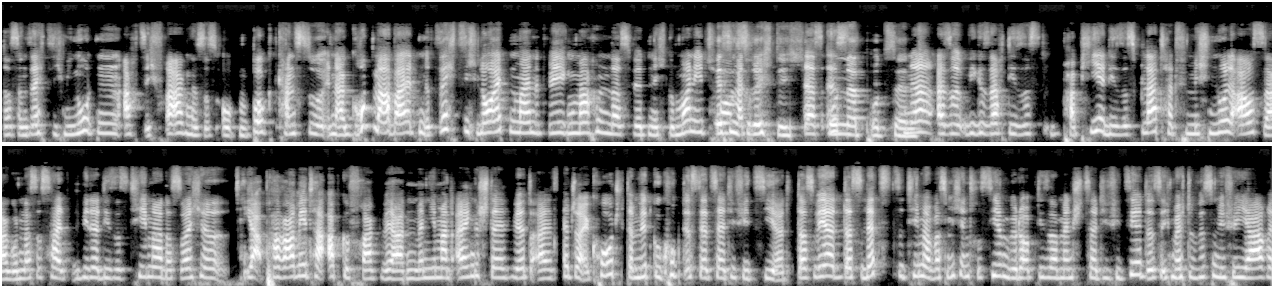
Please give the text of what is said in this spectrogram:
das sind 60 Minuten, 80 Fragen, das ist Open Book. Kannst du in einer Gruppenarbeit mit 60 Leuten meinetwegen machen, das wird nicht gemonitort. Das ist richtig, das 100 Prozent. Ne, also wie gesagt, dieses Papier, dieses Blatt hat für mich null Aussage und das ist halt wieder dieses Thema, dass solche ja, Parameter abgefragt werden. Wenn jemand eingestellt wird als Agile Coach, dann wird geguckt, ist der zertifiziert zertifiziert. Das wäre das letzte Thema, was mich interessieren würde, ob dieser Mensch zertifiziert ist. Ich möchte wissen, wie viele Jahre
